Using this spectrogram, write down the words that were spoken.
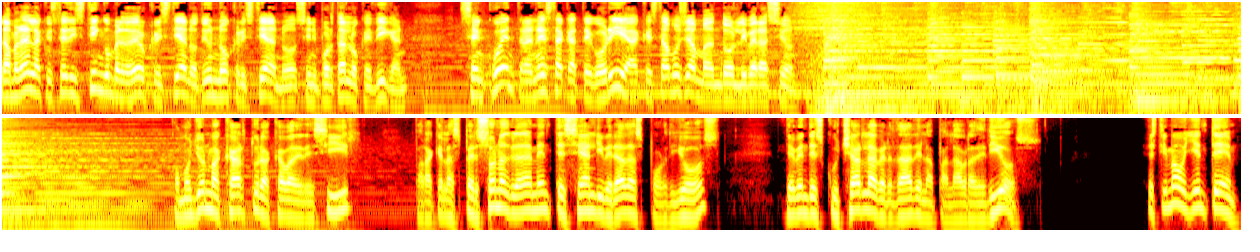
La manera en la que usted distingue un verdadero cristiano de un no cristiano, sin importar lo que digan, se encuentra en esta categoría que estamos llamando liberación. Como John MacArthur acaba de decir, para que las personas verdaderamente sean liberadas por Dios, deben de escuchar la verdad de la palabra de Dios. Estimado oyente,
